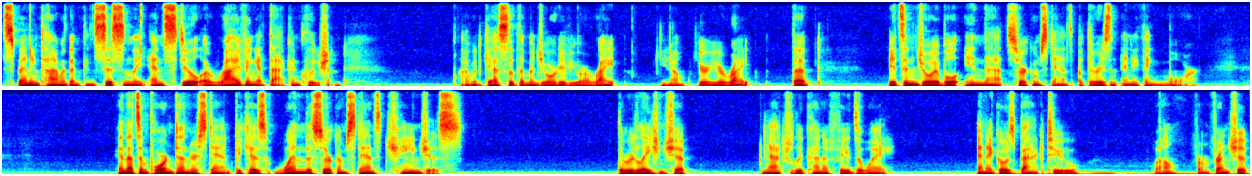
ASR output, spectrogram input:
spending time with them consistently and still arriving at that conclusion, I would guess that the majority of you are right. You know, you're you're right that it's enjoyable in that circumstance, but there isn't anything more. And that's important to understand because when the circumstance changes, the relationship naturally kind of fades away. And it goes back to, well, from friendship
